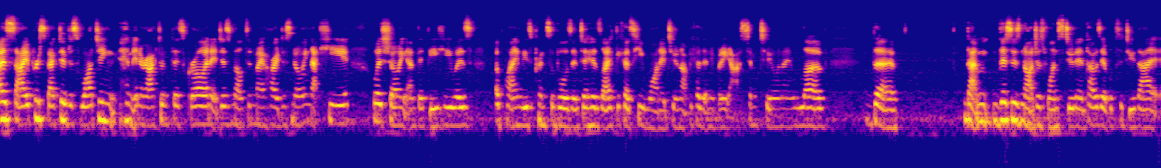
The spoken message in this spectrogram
a side perspective just watching him interact with this girl and it just melted my heart just knowing that he was showing empathy. He was applying these principles into his life because he wanted to not because anybody asked him to and i love the that this is not just one student that was able to do that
